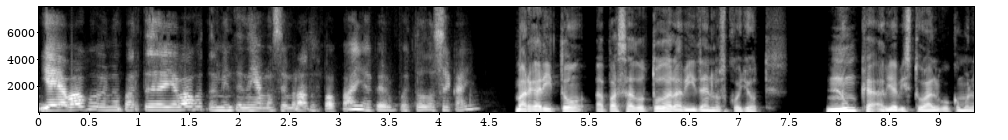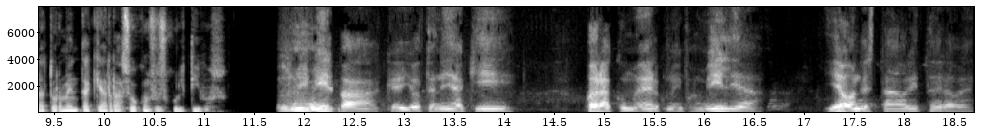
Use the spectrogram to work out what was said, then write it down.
y ahí abajo, en la parte de ahí abajo, también teníamos sembrados papaya, pero pues todo se cayó. Margarito ha pasado toda la vida en los coyotes. Nunca había visto algo como la tormenta que arrasó con sus cultivos. Pues mi milpa que yo tenía aquí para comer con mi familia y a dónde está ahorita era ver,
